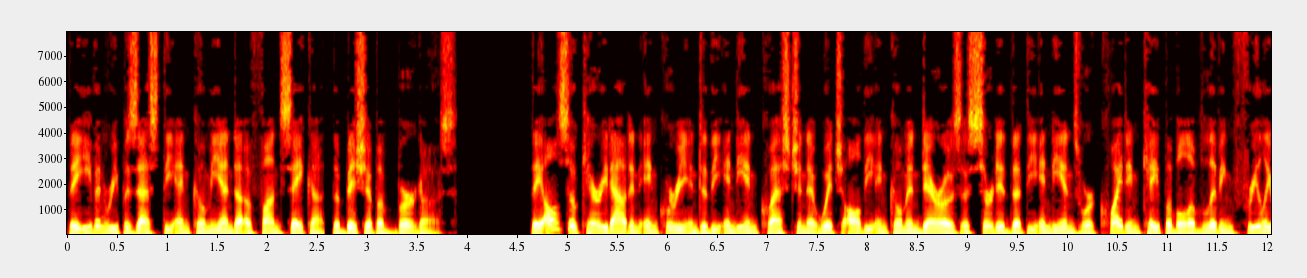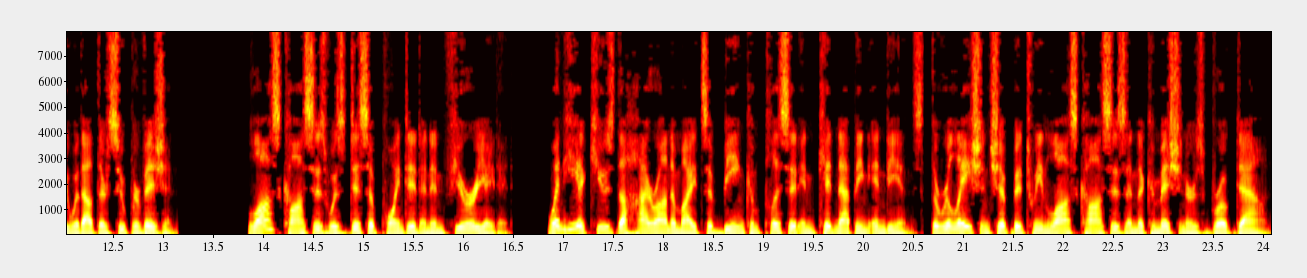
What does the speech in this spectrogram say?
they even repossessed the encomienda of Fonseca, the Bishop of Burgos. They also carried out an inquiry into the Indian question at which all the encomenderos asserted that the Indians were quite incapable of living freely without their supervision. Las Casas was disappointed and infuriated. When he accused the Hieronymites of being complicit in kidnapping Indians, the relationship between Las Casas and the commissioners broke down.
